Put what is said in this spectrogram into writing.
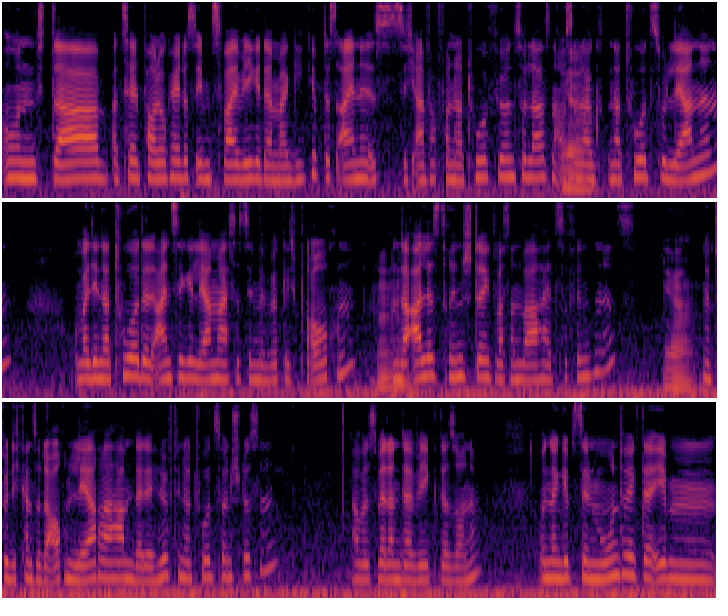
Und da erzählt Paulo Coelho, dass es eben zwei Wege der Magie gibt. Das eine ist, sich einfach von Natur führen zu lassen, aus Ja. der Na Natur zu lernen. Und weil die Natur der einzige Lehrmeister ist, den wir wirklich brauchen. Und Mhm. da alles drinsteckt, was an Wahrheit zu finden ist. Ja, Natürlich kannst du da auch einen Lehrer haben, der dir hilft, die Natur zu entschlüsseln. Aber das wäre dann der Weg der Sonne. Und dann gibt es den Mondweg, der eben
